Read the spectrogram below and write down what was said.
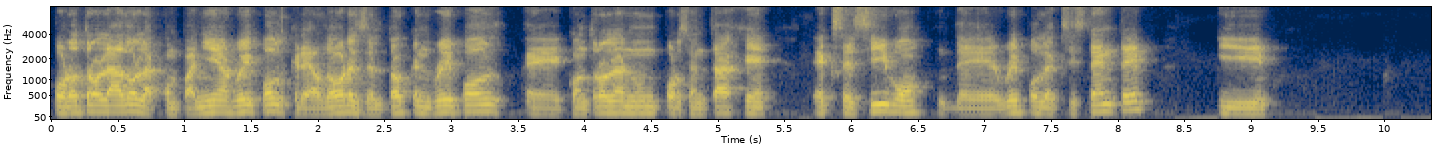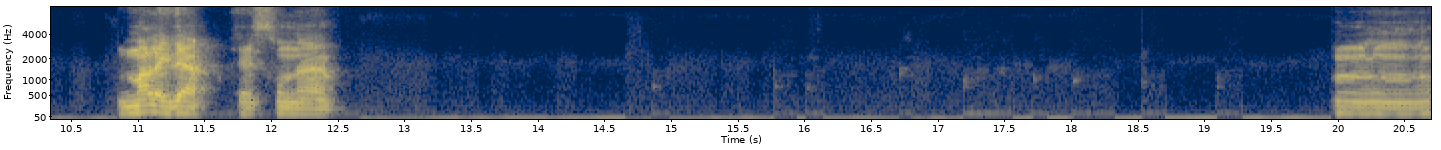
Por otro lado, la compañía Ripple, creadores del token Ripple, eh, controlan un porcentaje excesivo de Ripple existente y mala idea. Es una... Mm,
